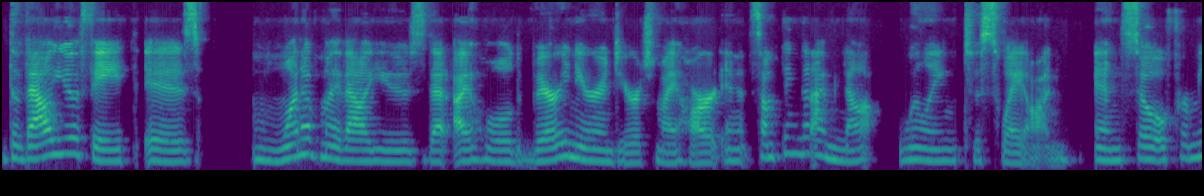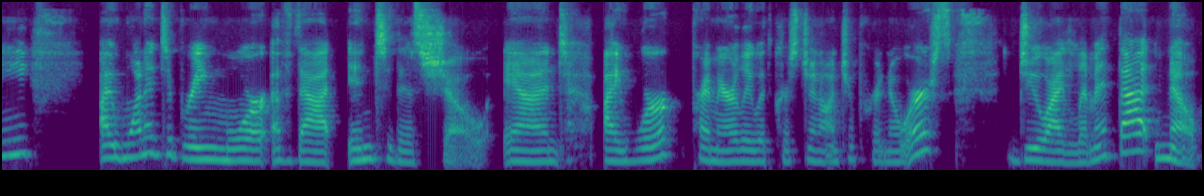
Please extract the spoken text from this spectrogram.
the value of faith is one of my values that I hold very near and dear to my heart. And it's something that I'm not willing to sway on. And so for me, I wanted to bring more of that into this show. And I work primarily with Christian entrepreneurs. Do I limit that? No.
